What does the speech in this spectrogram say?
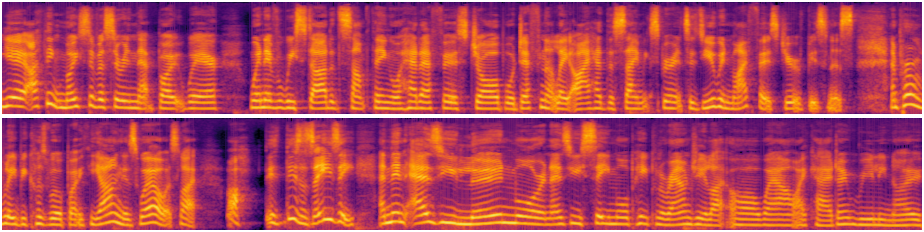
Yeah, I think most of us are in that boat where whenever we started something or had our first job, or definitely I had the same experience as you in my first year of business, and probably because we were both young as well, it's like, oh, this is easy. And then as you learn more and as you see more people around you, like, oh wow, okay, I don't really know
